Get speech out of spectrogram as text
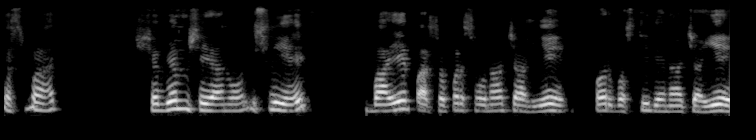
तस्मात शव्यम शयानो इसलिए बाये पार्श्व पर सोना चाहिए और बस्ती देना चाहिए।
